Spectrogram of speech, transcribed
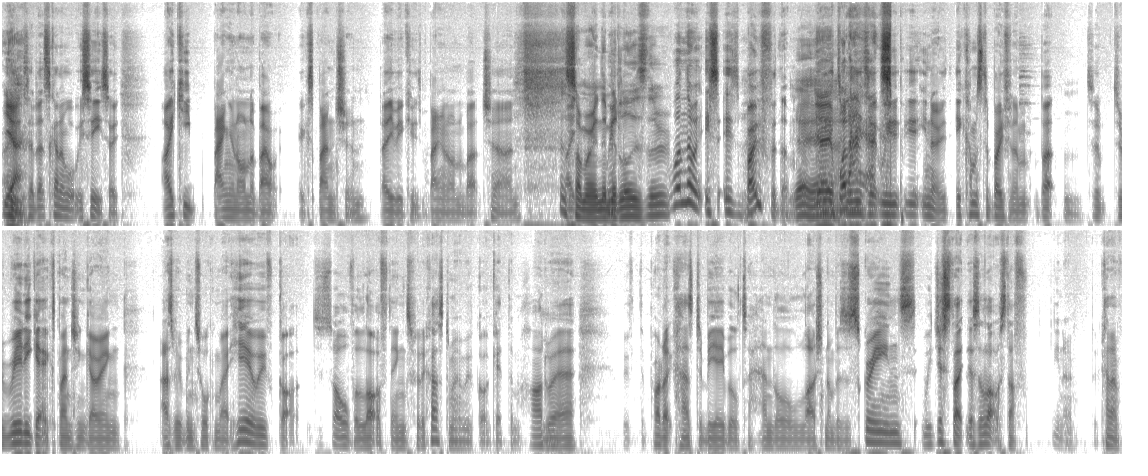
Right? Yeah. So that's kind of what we see. So I keep banging on about expansion. David keeps banging on about churn. And Like, somewhere in the we- middle is the. Well, no, it's, it's both of them. Yeah, yeah. Yeah, yeah. well, I I- we, you know, it comes to both of them. But Mm. to, to really get expansion going, as we've been talking about here, we've got to solve a lot of things for the customer. We've got to get them hardware. We've, the product has to be able to handle large numbers of screens. We just like there's a lot of stuff. You know, kind of.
